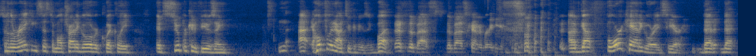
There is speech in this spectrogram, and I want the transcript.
So the ranking system, I'll try to go over quickly. It's super confusing. N- I- hopefully not too confusing, but That's the best. The best kind of race. I've got four categories here that that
